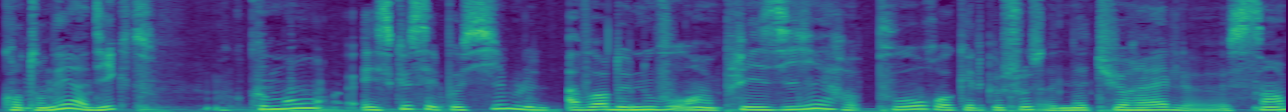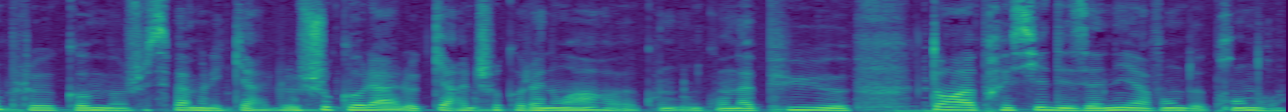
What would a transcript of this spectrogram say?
Quand on est addict, Comment est-ce que c'est possible d'avoir de nouveau un plaisir pour quelque chose de naturel, simple, comme, je sais pas, le chocolat, le carré de chocolat noir euh, qu'on a pu euh, tant apprécier des années avant de prendre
